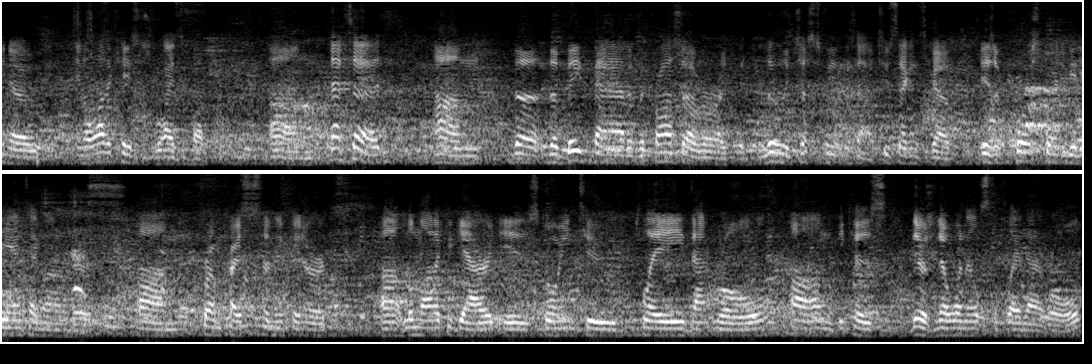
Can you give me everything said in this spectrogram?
you know, in a lot of cases, rise above it. Um, that said. Um, the, the big bad of the crossover, I literally just tweeted this out two seconds ago, is of course going to be the Anti-Monitor um, from Crisis on Infinite Earths. Uh, LaMonica Garrett is going to play that role um, because there's no one else to play that role.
